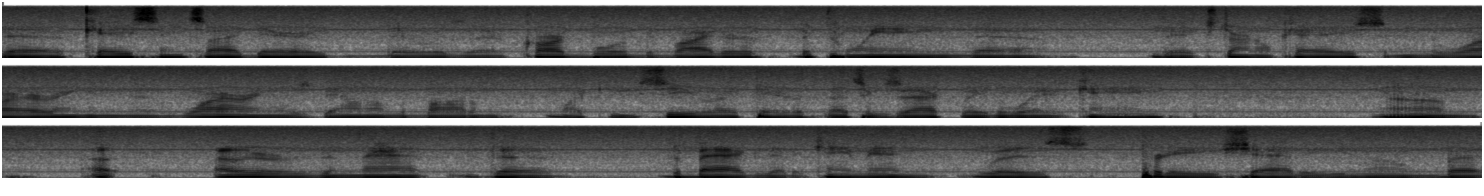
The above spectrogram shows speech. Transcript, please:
the case inside there. There was a cardboard divider between the the external case and the wiring, and the wiring was down on the bottom, like you see right there. That's exactly the way it came. Um, uh, other than that, the the bag that it came in was pretty shabby, you know, but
